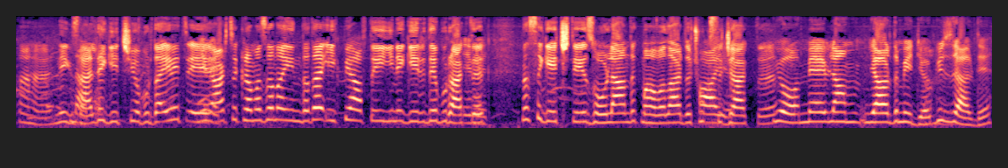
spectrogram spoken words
Hı hı, ne güzel de geçiyor burada. Evet, e, Evet. artık Ramazan ayında da ilk bir haftayı yine geride bıraktık. Evet. Nasıl geçti? Zorlandık mı? Havalar da çok Hayır. sıcaktı. Yo Mevlam yardım ediyor. Güzeldi.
